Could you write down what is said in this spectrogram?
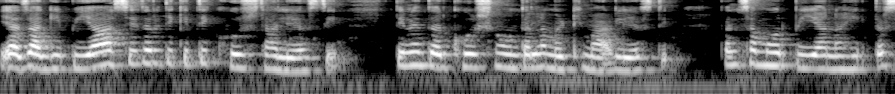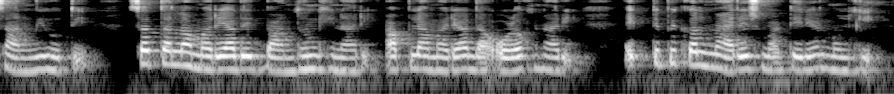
या जागी पिया असती तर ती किती खुश झाली असती. तिने तर खुश होऊन त्याला मिठी मारली असती. पण समोर पिया नाही तर सानवी होती. स्वतःला मर्यादेत बांधून घेणारी आपल्या मर्यादा ओळखणारी एक टिपिकल मॅरेज मटेरियल मुलगी.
